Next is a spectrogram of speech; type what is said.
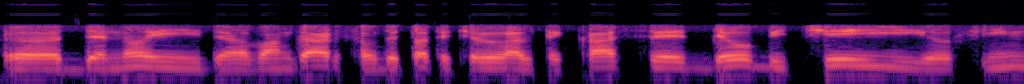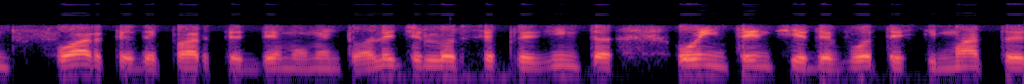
uh, de noi, de Avangard sau de toate celelalte case. De obicei, uh, fiind foarte departe de momentul alegerilor, se prezintă o intenție de vot estimată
